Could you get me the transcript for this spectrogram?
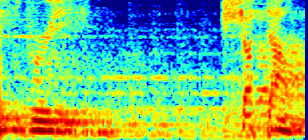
Spree. Shut down.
